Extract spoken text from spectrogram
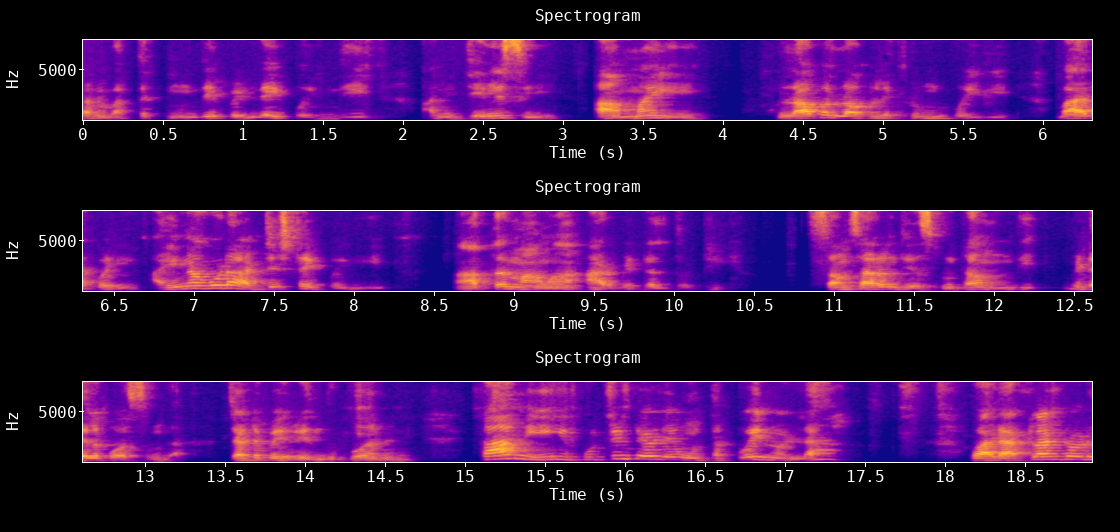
తన భర్తకి ముందే పెళ్ళైపోయింది అని తెలిసి ఆ అమ్మాయి లోపల లోపలే కృంగిపోయి బాధపడి అయినా కూడా అడ్జస్ట్ అయిపోయి అత్త మామ ఆడబిడ్డలతోటి సంసారం చేసుకుంటా ఉంది బిడ్డల కోసంగా. చెడ్డ పేరు ఎందుకు అని కానీ ఈ పుట్టింటోడు ఏమో తక్కువైన వాళ్ళ వాడు అట్లాంటోడు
